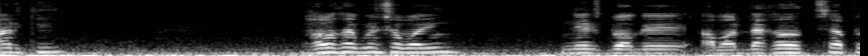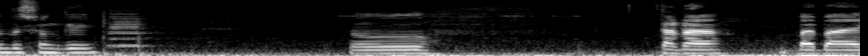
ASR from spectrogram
আর কি। ভালো থাকবেন সবাই। নেক্সট ব্লগে আবার দেখা হচ্ছে আপনাদের সঙ্গে। তো টাটা বাই বাই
